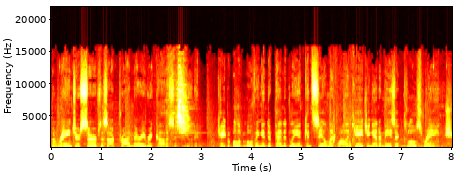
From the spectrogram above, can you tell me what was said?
The Ranger serves as our primary reconnaissance unit, capable of moving independently in concealment while engaging enemies at close range.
